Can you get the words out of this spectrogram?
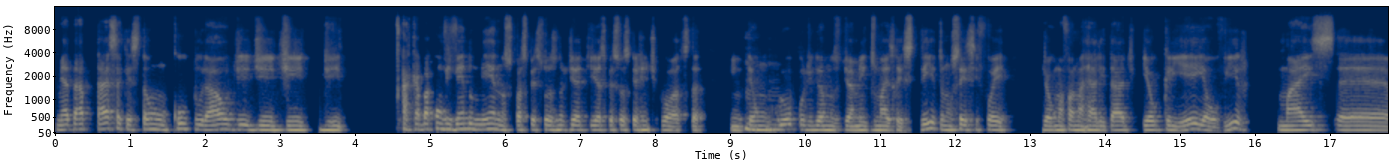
me adaptar a essa questão cultural de, de, de, de acabar convivendo menos com as pessoas no dia a dia, as pessoas que a gente gosta, em ter um uhum. grupo, digamos, de amigos mais restrito. Não sei se foi de alguma forma a realidade que eu criei ao ouvir, mas é,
